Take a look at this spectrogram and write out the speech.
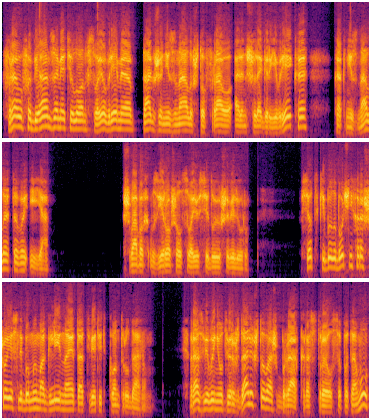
Фрау Фабиан, заметил он, в свое время также не знала, что фрау Элленшлегер еврейка, как не знал этого и я. Швабах взъерошил свою седую шевелюру. Все-таки было бы очень хорошо, если бы мы могли на это ответить контрударом. Разве вы не утверждали, что ваш брак расстроился потому,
